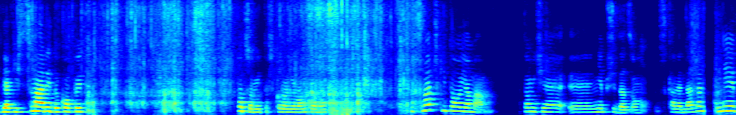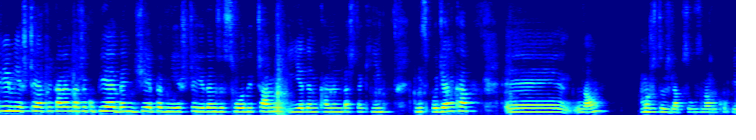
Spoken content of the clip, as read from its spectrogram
jakieś smary do kopyt. Po co mi to, skoro nie mam konia? Smaczki to ja mam. To mi się y, nie przydadzą z kalendarzem. Nie wiem jeszcze jakie kalendarze kupię. Będzie pewnie jeszcze jeden ze słodyczami i jeden kalendarz taki niespodzianka. Y, no, może coś dla psów znowu kupię,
